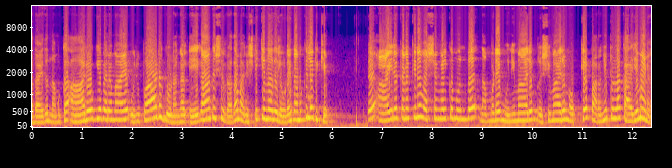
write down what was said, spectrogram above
അതായത് നമുക്ക് ആരോഗ്യപരമായ ഒരുപാട് ഗുണങ്ങൾ ഏകാദശി വ്രതം അനുഷ്ഠിക്കുന്നതിലൂടെ നമുക്ക് ലഭിക്കും. ആയിരക്കണക്കിന് വർഷങ്ങൾക്ക് മുൻപ് നമ്മുടെ മുനിമാരും ഋഷിമാരും ഒക്കെ പറഞ്ഞിട്ടുള്ള കാര്യമാണ്.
